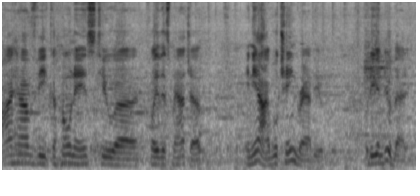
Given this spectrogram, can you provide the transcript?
I have the cojones to uh, play this matchup, and yeah, I will chain grab you. What are you gonna do about it?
